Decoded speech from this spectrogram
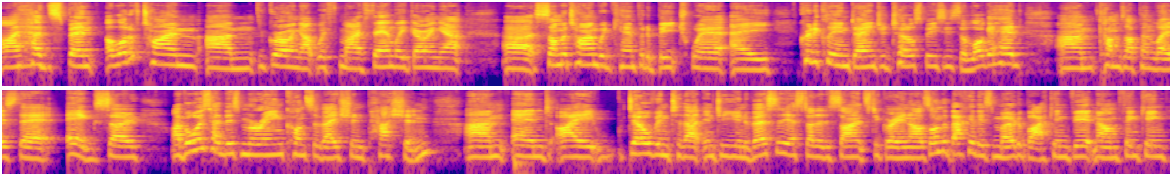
I had spent a lot of time um, growing up with my family going out uh, summertime, we'd camp at a beach where a critically endangered turtle species, the loggerhead, um, comes up and lays their eggs. So I've always had this marine conservation passion, um, and I delve into that into university. I studied a science degree, and I was on the back of this motorbike in Vietnam thinking,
